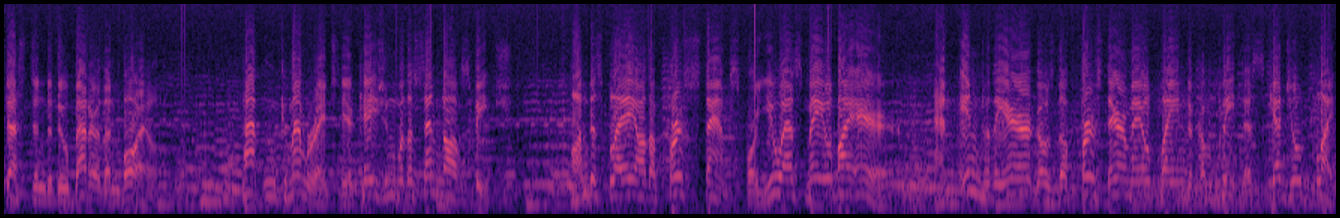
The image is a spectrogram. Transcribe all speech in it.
destined to do better than Boyle. Patten commemorates the occasion with a send-off speech. On display are the first stamps for U.S. mail by air, and into the air goes the first airmail plane to complete a scheduled flight.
